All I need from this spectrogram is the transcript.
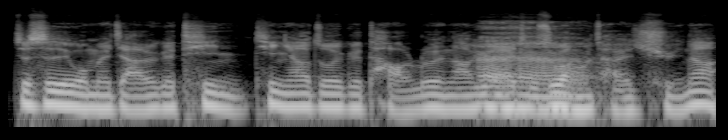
就是我们假如一个 team team 要做一个讨论，然后约在图书馆我才去。那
